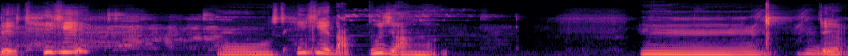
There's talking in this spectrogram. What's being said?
네 3개? 어 3개 나쁘지 않아요 음 근데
